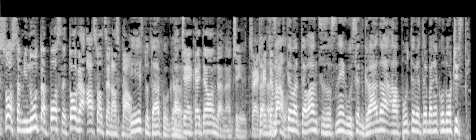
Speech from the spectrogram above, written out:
48 minuta posle toga asfalt se raspao. Isto tako. Ga. Pa čekajte onda, znači, čekajte Ta- malo. Zahtevate lance za sneg u set grada, a puteve treba neko da očisti.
